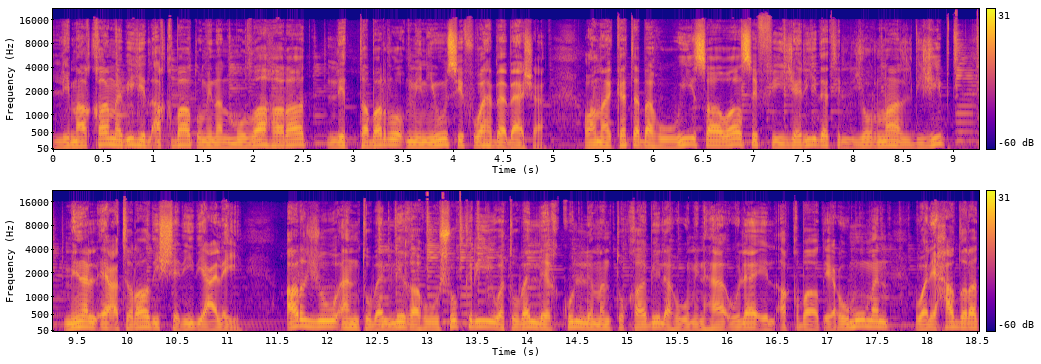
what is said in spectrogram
لما قام به الأقباط من المظاهرات للتبرؤ من يوسف وهبة باشا وما كتبه ويصا واصف في جريدة الجورنال ديجيبت من الاعتراض الشديد عليه. أرجو أن تبلغه شكري وتبلغ كل من تقابله من هؤلاء الأقباط عموما ولحضرة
